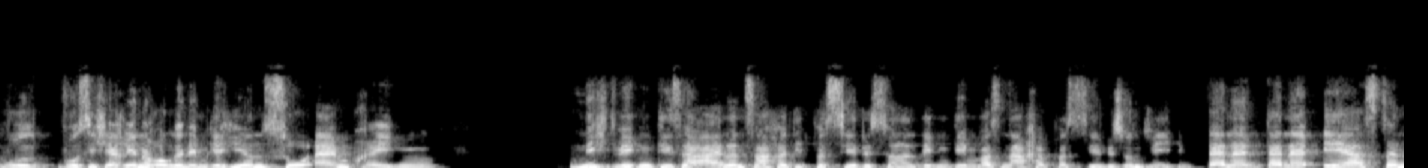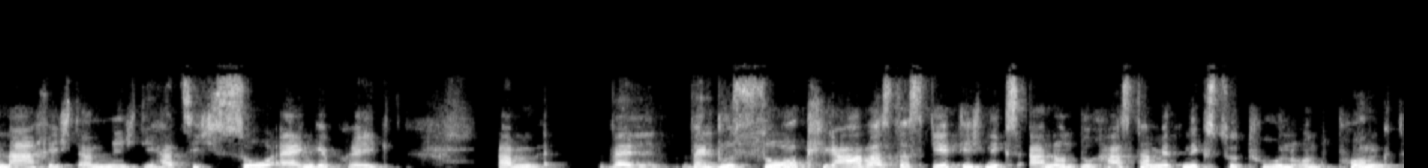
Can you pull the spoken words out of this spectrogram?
wo, wo sich Erinnerungen im Gehirn so einprägen, nicht wegen dieser einen Sache, die passiert ist, sondern wegen dem, was nachher passiert ist. Und wie deine, deine erste Nachricht an mich, die hat sich so eingeprägt, ähm, weil, weil du so klar warst, das geht dich nichts an und du hast damit nichts zu tun und Punkt.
